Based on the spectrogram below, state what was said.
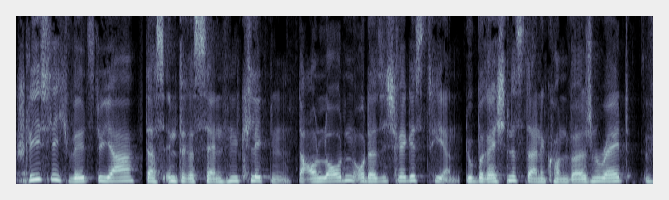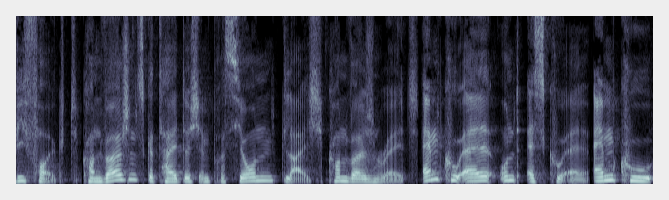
Schließlich willst du ja, dass Interessenten klicken, downloaden oder sich registrieren. Du berechnest deine Conversion Rate wie folgt. Conversions geteilt durch Impressionen gleich Conversion Rate. MQL und SQL. MQ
